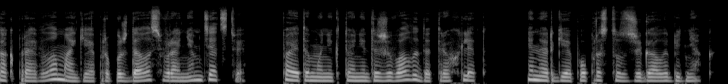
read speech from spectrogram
Как правило, магия пробуждалась в раннем детстве, поэтому никто не доживал и до трех лет. Энергия попросту сжигала бедняк.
